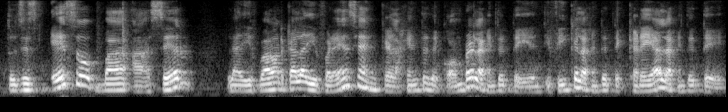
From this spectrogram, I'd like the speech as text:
Entonces, eso va a hacer, la, va a marcar la diferencia en que la gente te compre, la gente te identifique, la gente te crea, la gente te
